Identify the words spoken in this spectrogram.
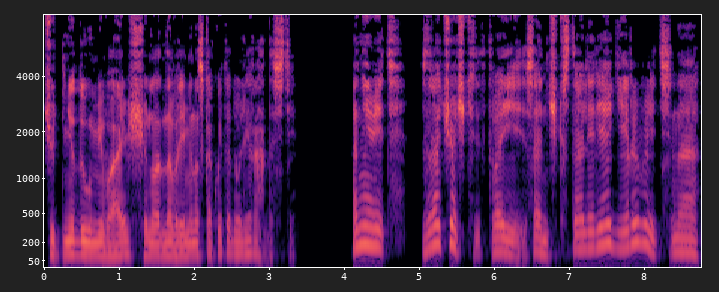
чуть недоумевающе, но одновременно с какой-то долей радости. — Они ведь, зрачочки твои, Санечка, стали реагировать на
